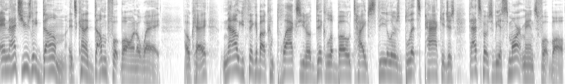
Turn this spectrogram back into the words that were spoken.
And that's usually dumb. It's kind of dumb football in a way. Okay. Now you think about complex, you know, Dick LeBeau type Steelers blitz packages. That's supposed to be a smart man's football.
